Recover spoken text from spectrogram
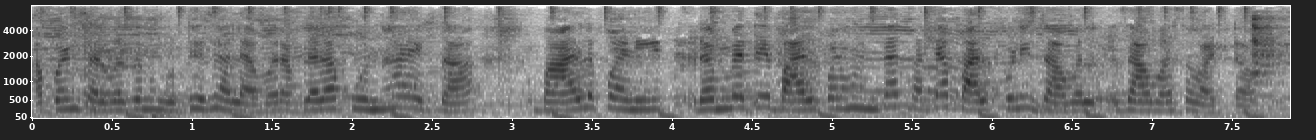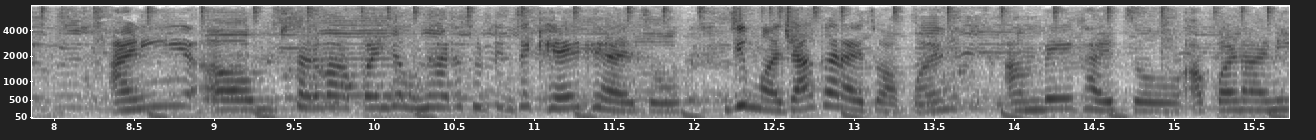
आपण सर्वजण मोठे झाल्यावर आपल्याला पुन्हा एकदा बालपणीत रम्य ते बालपण म्हणतात ना त्या बालपणीत जावं जावं असं वाटतं. आणि सर्व आपण जे उन्हाळ्याच्या सुट्टीत जे खेळ खेळायचो जी मजा करायचो आपण आंबे खायचो आपण आणि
